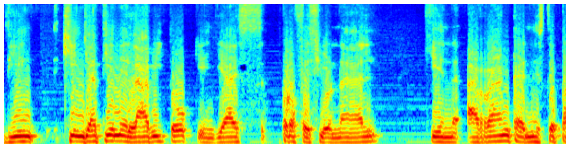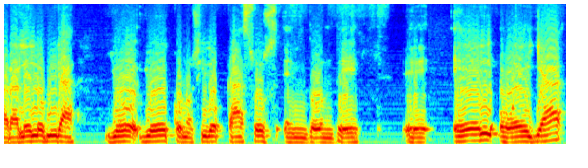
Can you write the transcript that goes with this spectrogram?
quien ya tiene el hábito, quien ya es profesional, quien arranca en este paralelo. Mira, yo, yo he conocido casos en donde eh, él o ella,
